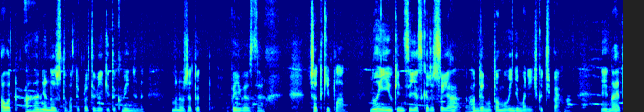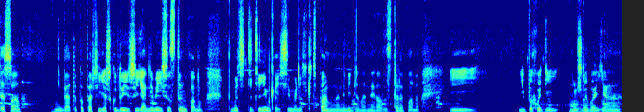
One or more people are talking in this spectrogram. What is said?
А от Аня налаштувати проти Віки Токвініна. У мене вже тут появився чіткий план. Ну і в кінці я скажу, що я годину тому видів Марічку Чепехну. І знаєте що? Ребята, по-перше, я шкодую, що я не вийшов з телефоном, тому що тітя Інка і ще Марічка Чепехна не виділа ні разу з телефоном. І, і поході, можливо, я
